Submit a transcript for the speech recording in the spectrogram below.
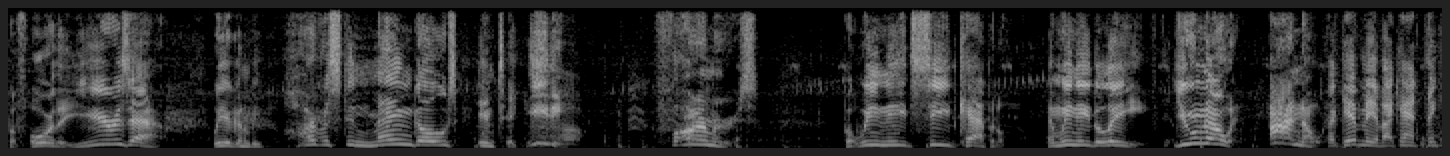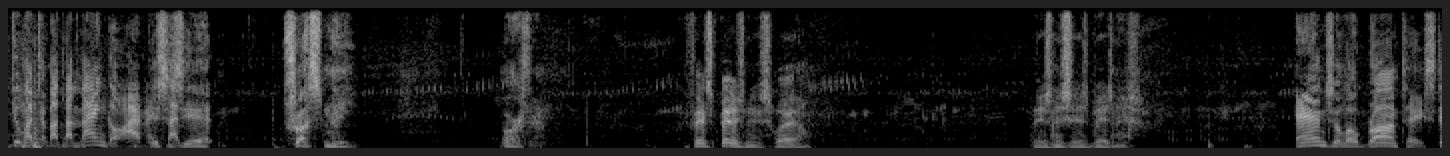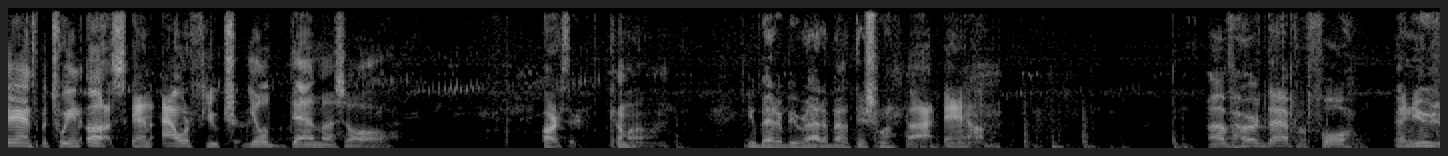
Before the year is out, we are going to be harvesting mangoes in Tahiti. Oh. Farmers. But we need seed capital, and we need to leave. You know it. I know it. Forgive me if I can't think too much about the mango harvest. This is I'm- it. Trust me. Arthur. If it's business, well... Business is business. Angelo Bronte stands between us and our future. You'll damn us all. Arthur, come on. You better be right about this one. I am. I've heard that before. And you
